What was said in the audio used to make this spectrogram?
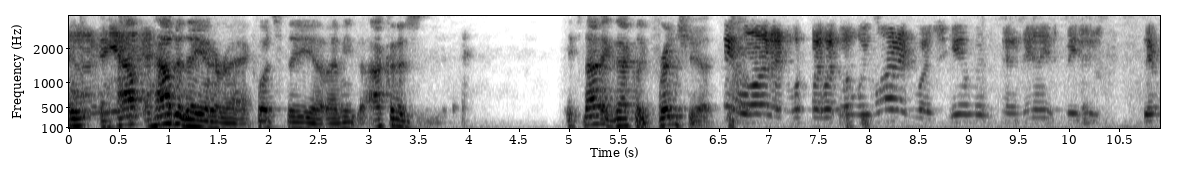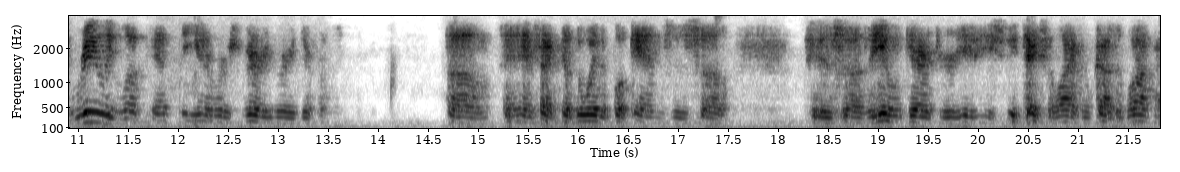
how yeah, how do they interact? What's the? Uh, I mean, Akko's. It's not exactly friendship. we wanted what, what, what we wanted was humans and an alien species that really looked at the universe very, very differently. Um, and in fact, the, the way the book ends is uh, is uh, the human character he, he, he takes the life of Casablanca.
